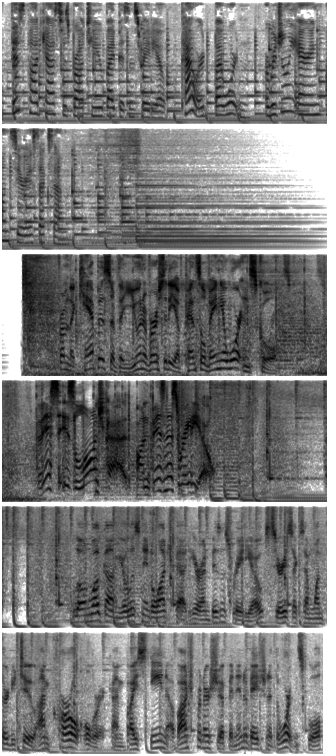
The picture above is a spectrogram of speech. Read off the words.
This podcast is brought to you by Business Radio, powered by Wharton, originally airing on SiriusXM. From the campus of the University of Pennsylvania Wharton School. This is Launchpad on Business Radio. Hello and welcome. You're listening to Launchpad here on Business Radio, Sirius XM 132. I'm Karl Ulrich. I'm Vice Dean of Entrepreneurship and Innovation at the Wharton School,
